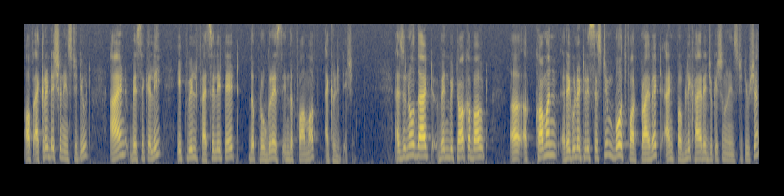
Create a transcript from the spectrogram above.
of accreditation institute and basically it will facilitate the progress in the form of accreditation. As you know that when we talk about uh, a common regulatory system both for private and public higher educational institution,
